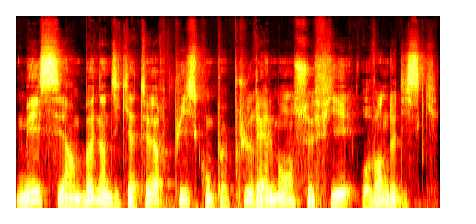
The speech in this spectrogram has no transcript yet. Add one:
mais c'est un bon indicateur puisqu'on peut plus réellement se fier aux ventes de disques.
